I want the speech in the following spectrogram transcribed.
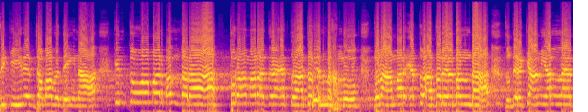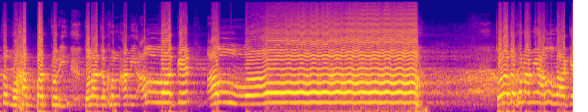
জিকিরের জবাব দেই না। কিন্তু আমার বান্দারা, তোরা আমার এত আদরের মখলুক, তোরা আমার এত আদরের বান্দা, তোদেরকে আমি আল্লাহ এত মোহাব্বত করি। তোরা যখন আমি আল্লাহকে, আল্লাহ তোরা যখন আমি আল্লাহকে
